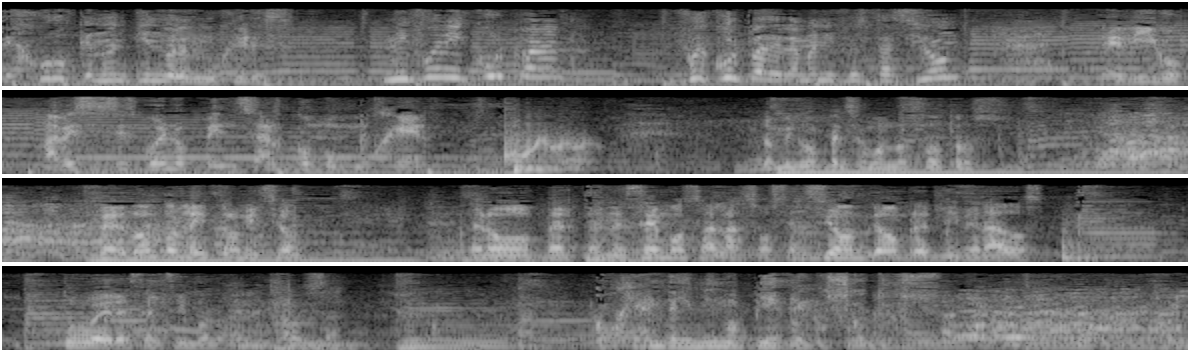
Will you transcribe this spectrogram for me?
Te juro que no entiendo a las mujeres. Ni fue mi culpa. Fue culpa de la manifestación. Te digo, a veces es bueno pensar como mujer. Lo mismo pensamos nosotros. Perdón por la intromisión, pero pertenecemos a la Asociación de Hombres Liberados. Tú eres el símbolo de la causa. Cojean del mismo pie que nosotros. Oye,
